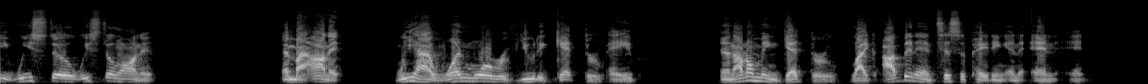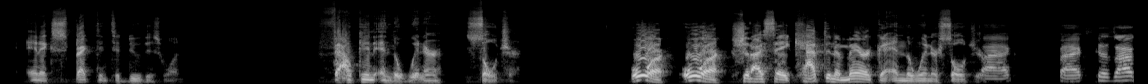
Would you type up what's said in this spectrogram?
we we still we still on it. And by on it, we have one more review to get through, Abe. And I don't mean get through. Like I've been anticipating and and and and expecting to do this one. Falcon and the Winter Soldier. Or or should I say Captain America and the Winter Soldier? Facts, facts. Because I,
